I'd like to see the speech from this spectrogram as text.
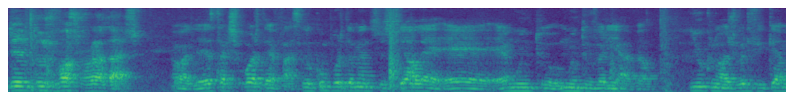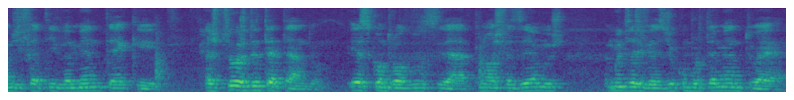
de, dos vossos radares. Olha, essa resposta é fácil. O comportamento social é, é, é, muito, muito variável. E o que nós verificamos efetivamente é que as pessoas detectando esse controle de velocidade que nós fazemos, muitas vezes o comportamento é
